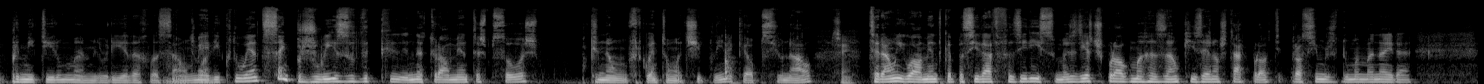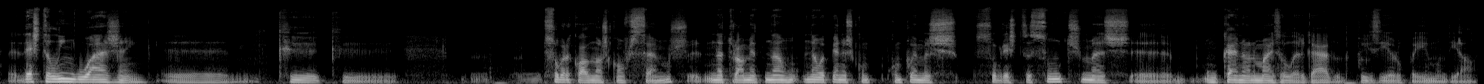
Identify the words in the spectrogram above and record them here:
permitir uma melhoria da relação médico-doente, sem prejuízo de que, naturalmente, as pessoas que não frequentam a disciplina, que é opcional, Sim. terão igualmente capacidade de fazer isso, mas estes, por alguma razão, quiseram estar próximos de uma maneira eh, desta linguagem eh, que, que, sobre a qual nós conversamos, naturalmente não, não apenas com, com poemas sobre estes assuntos, mas uh, um cânon mais alargado de poesia europeia e mundial.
